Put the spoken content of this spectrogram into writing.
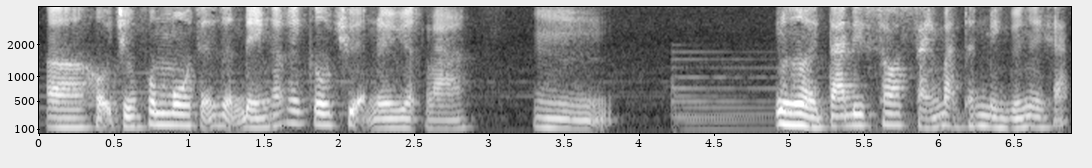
uh, hội chứng FOMO sẽ dẫn đến các cái câu chuyện về việc là um, người ta đi so sánh bản thân mình với người khác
